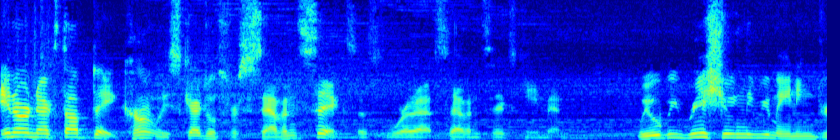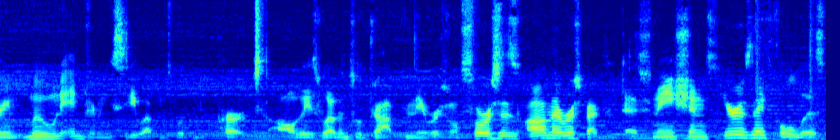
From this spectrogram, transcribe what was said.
In our next update, currently scheduled for 7 6, this is where that 7 6 came in. We will be reissuing the remaining Dream Moon and Dreaming City weapons with new perks. All these weapons will drop from the original sources on their respective destinations. Here is a full list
